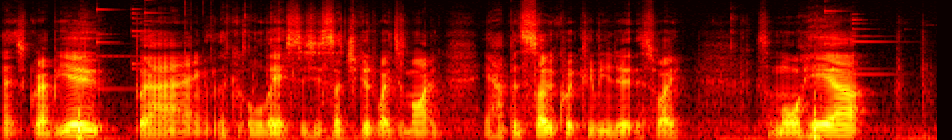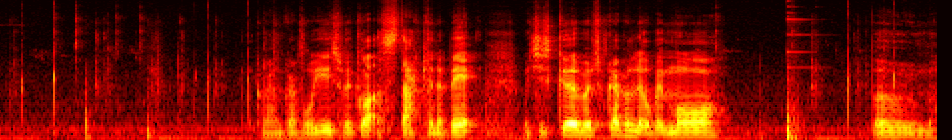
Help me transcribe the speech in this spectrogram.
Let's grab you. Bang. Look at all this. This is such a good way to mine. It happens so quickly when you do it this way. Some more here. Ground grab all you. So we've got a stack and a bit, which is good. We'll just grab a little bit more. Boom.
